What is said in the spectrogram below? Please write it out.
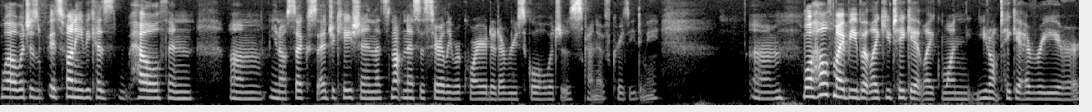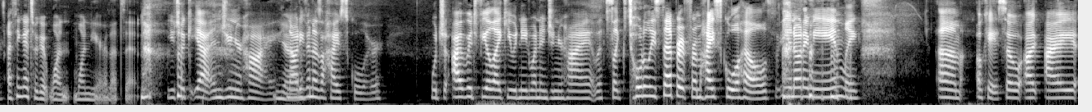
well, which is it's funny because health and um, you know sex education that's not necessarily required at every school, which is kind of crazy to me. Um, well, health might be, but like you take it like one, you don't take it every year. I think I took it one one year. That's it. you took yeah in junior high, yeah. not even as a high schooler which I would feel like you would need one in junior high. That's like totally separate from high school health. You know what I mean? like, um, okay, so I I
